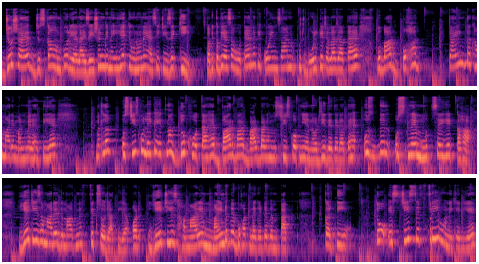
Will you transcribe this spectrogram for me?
जो शायद जिसका उनको रियलाइजेशन भी नहीं है कि उन्होंने ऐसी चीज़ें की कभी कभी ऐसा होता है ना कि कोई इंसान कुछ बोल के चला जाता है वो बात बहुत टाइम तक हमारे मन में रहती है मतलब उस चीज़ को लेके इतना दुख होता है, बार बार बार बार हम उस चीज़ को अपनी एनर्जी देते रहते हैं। उस दिन उसने मुझसे ये कहा, ये चीज़ हमारे दिमाग में फिक्स हो जाती है और ये चीज़ हमारे माइंड पे बहुत नेगेटिव इम्पैक्ट करती है। तो इस चीज़ से फ्री होने के लिए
